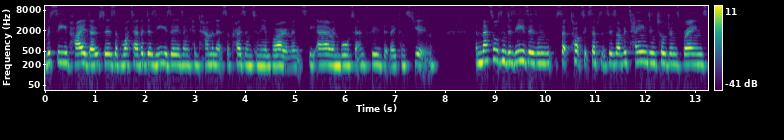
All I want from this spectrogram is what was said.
receive higher doses of whatever diseases and contaminants are present in the environment, the air and water and food that they consume. And metals and diseases and toxic substances are retained in children's brains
